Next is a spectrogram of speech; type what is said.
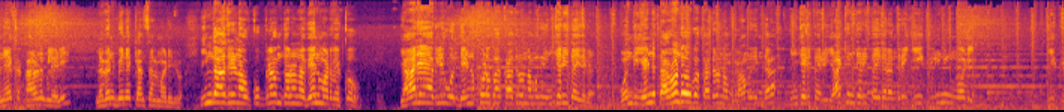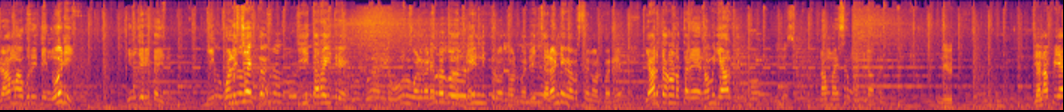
ಅನೇಕ ಕಾರಣಗಳು ಹೇಳಿ ಲೆವೆನ್ ಬಿನೇ ಕ್ಯಾನ್ಸಲ್ ಮಾಡಿದ್ರು. ಹಿಂಗಾದರೆ ನಾವು ಕುಗ್ರಾಮದವ್ರು ನಾವೇನು ಮಾಡಬೇಕು? ಯಾರೇ ಆಗಲಿ ಒಂದು ಹೆಣ್ಣು ಕೊಡಬೇಕಾದ್ರೂ ನಮಗೆ ಹಿಂಜರಿತಾ ಇದ್ದಾರೆ ಒಂದು ಹೆಣ್ಣು ತಗೊಂಡು ಹೋಗ್ಬೇಕಾದ್ರೂ ನಮ್ಮ ಗ್ರಾಮದಿಂದ ಹಿಂಜರಿತಾ ಇದ್ದಾರೆ ಯಾಕೆ ಹಿಂಜರಿತಾ ಇದ್ದಾರೆ ಅಂದರೆ ಈ ಕ್ಲೀನಿಂಗ್ ನೋಡಿ ಈ ಗ್ರಾಮಾಭಿವೃದ್ಧಿ ನೋಡಿ ಹಿಂಜರಿತಾ ಇದೆ ಈ ಕೊಳಚೆ ಈ ತರ ಇದ್ರೆ ಊರು ಒಳಗಡೆ ನೀರು ನಿಂತಿರೋದು ನೋಡ್ಬರ್ರಿ ಚರಂಡಿ ವ್ಯವಸ್ಥೆ ನೋಡ್ಬರ್ರಿ ಯಾರು ತಗೊಂಡೋಗ್ತಾರೆ? ನಮಗೆ ಯಾರು ತಿಕ್ಕು ನಿಮ್ಮ ಹೆಸರು ಮಂಜುನಾಥ್ ಅಂತ. ಜನಪ್ರಿಯ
